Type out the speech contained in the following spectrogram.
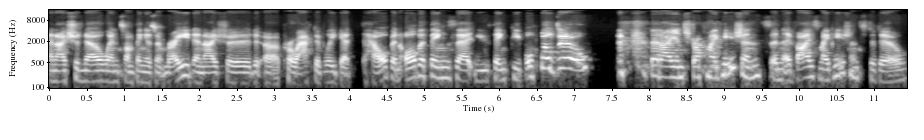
and I should know when something isn't right and I should uh, proactively get help and all the things that you think people will do that I instruct my patients and advise my patients to do.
